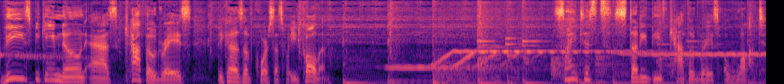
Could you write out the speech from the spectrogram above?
These became known as cathode rays because, of course, that's what you'd call them. Scientists studied these cathode rays a lot,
